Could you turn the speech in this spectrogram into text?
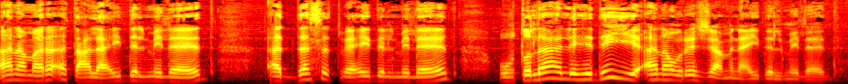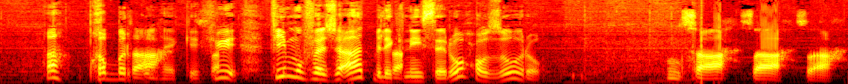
أنا مرقت على عيد الميلاد قدست بعيد الميلاد وطلع لي هدية أنا ورجع من عيد الميلاد. ها بخبركم هيك. صح. في في مفاجآت بالكنيسة. روحوا زوروا. صح صح صح.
